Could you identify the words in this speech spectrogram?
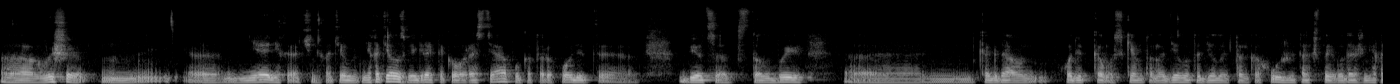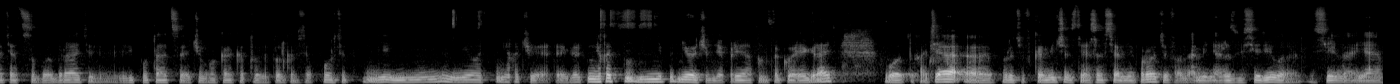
выше, э, мне не очень хотелось, не хотелось бы играть такого растяпу, который ходит, э, бьется в столбы, э, когда он ходит кому с кем-то на дело, то делает только хуже, так что его даже не хотят с собой брать, репутация чувака, который только все портит, не, не, не, хочу это играть, не, не, не очень мне приятно такое играть, вот, хотя против комичности я совсем не против, она меня развеселила сильно, я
